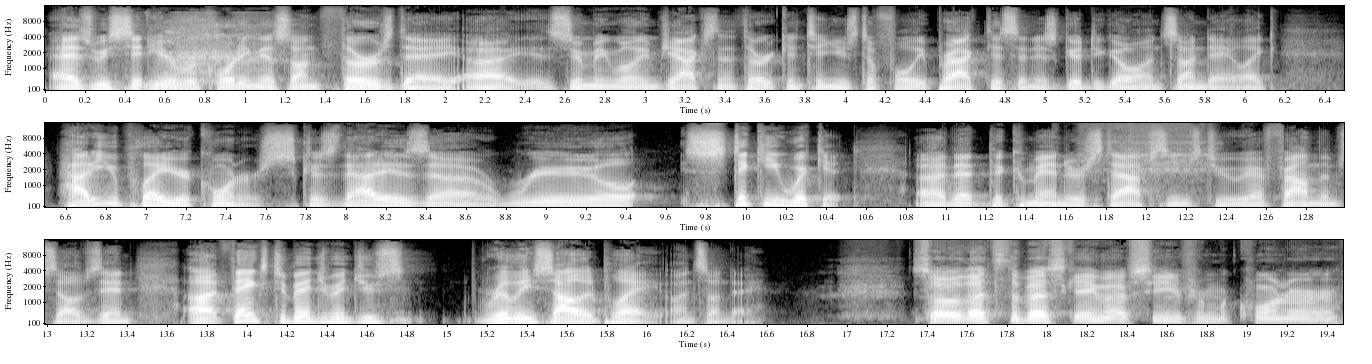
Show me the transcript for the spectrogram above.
as we sit here recording this on Thursday, uh, assuming William Jackson III continues to fully practice and is good to go on Sunday, like how do you play your corners? Because that is a real sticky wicket uh, that the commander's staff seems to have found themselves in. Uh, thanks to Benjamin Juice, really solid play on Sunday. So that's the best game I've seen from a corner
